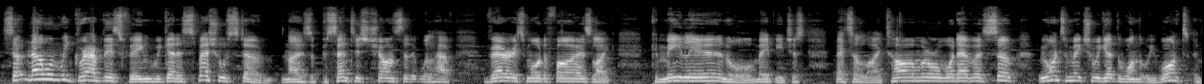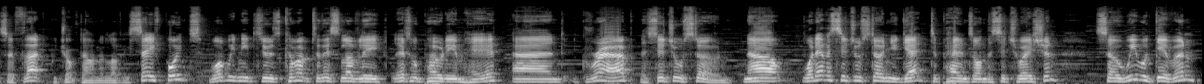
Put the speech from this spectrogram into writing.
So now when we grab this thing, we get a special stone. Now there's a percentage chance that it will have various modifiers like chameleon or maybe just better light armor or whatever. So we want to make sure we get the one that we want. And so for that, we drop down a lovely save point. What we need to do is come up to this lovely little podium here and grab the sigil stone. Now, whatever sigil stone you get depends on the situation. So we were given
